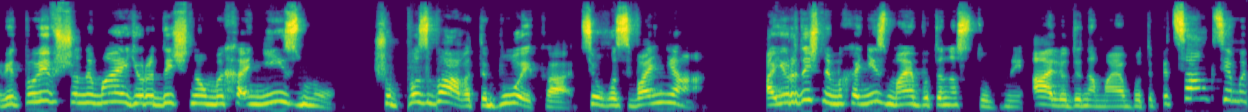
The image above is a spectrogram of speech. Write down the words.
Відповів, що немає юридичного механізму, щоб позбавити бойка цього звання. А юридичний механізм має бути наступний: а людина має бути під санкціями,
